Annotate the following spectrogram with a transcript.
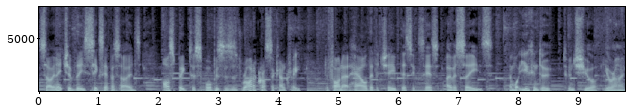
So, in each of these six episodes, I'll speak to small businesses right across the country to find out how they've achieved their success overseas and what you can do to ensure your own.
